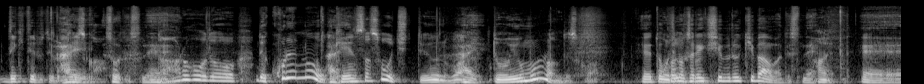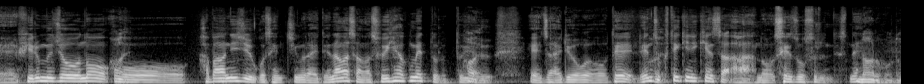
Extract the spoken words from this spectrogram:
できてるということですか、はい、そうですね。なるほど。でこれの検査装置っていうのはどういうものなんですか、えーと、このフレキシブル基板はですね、はい、えー、フィルム状の、はい、幅25センチぐらいで長さが数百メートルという、はい、えー、材料で連続的に検査、はい、あの製造するんですね。なるほど。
